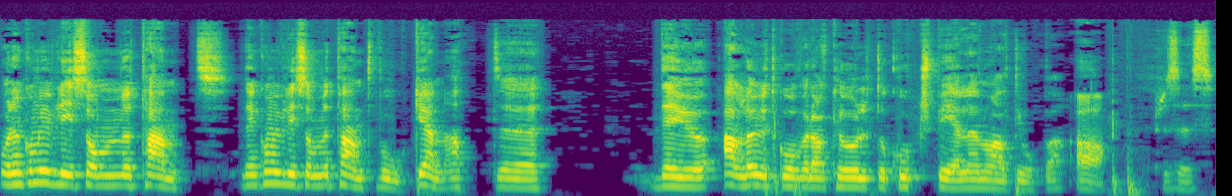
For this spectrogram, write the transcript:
Och den kommer ju bli som MUTANT. Den kommer bli som MUTANT-boken. Att eh, det är ju alla utgåvor av Kult och kortspelen och alltihopa. Ja, precis.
